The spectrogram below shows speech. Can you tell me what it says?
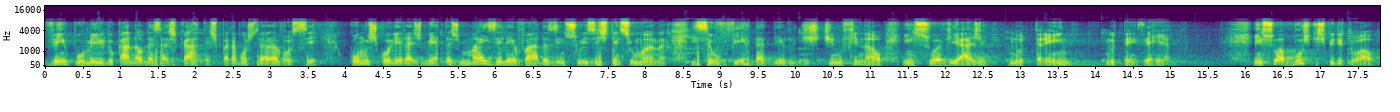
venho por meio do canal dessas cartas para mostrar a você como escolher as metas mais elevadas em sua existência humana e seu verdadeiro destino final em sua viagem no trem, no trem terreno. Em sua busca espiritual,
